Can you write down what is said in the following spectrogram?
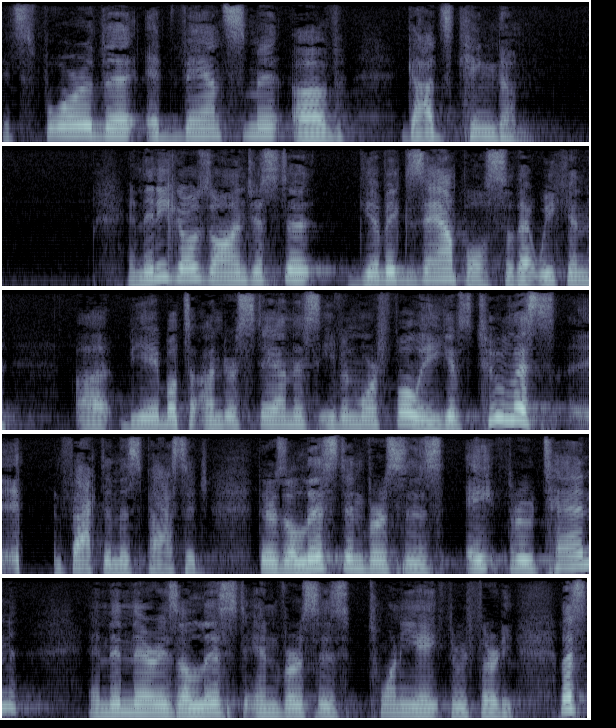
It's for the advancement of God's kingdom. And then he goes on just to give examples so that we can uh, be able to understand this even more fully. He gives two lists, in fact, in this passage. There's a list in verses 8 through 10, and then there is a list in verses 28 through 30. Let's,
